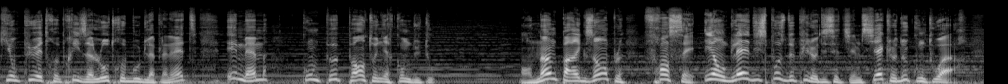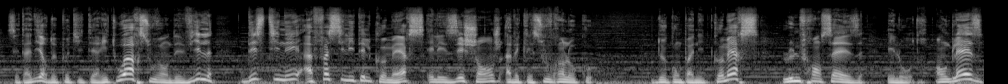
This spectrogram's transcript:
qui ont pu être prises à l'autre bout de la planète et même qu'on ne peut pas en tenir compte du tout. En Inde, par exemple, Français et Anglais disposent depuis le XVIIe siècle de comptoirs, c'est-à-dire de petits territoires, souvent des villes, destinés à faciliter le commerce et les échanges avec les souverains locaux. Deux compagnies de commerce, l'une française et l'autre anglaise,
